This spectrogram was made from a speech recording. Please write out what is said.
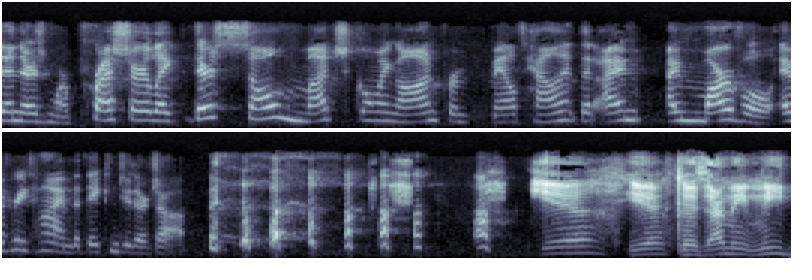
then there's more pressure. Like there's so much going on for male talent that i'm i marvel every time that they can do their job. Yeah yeah because i mean me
